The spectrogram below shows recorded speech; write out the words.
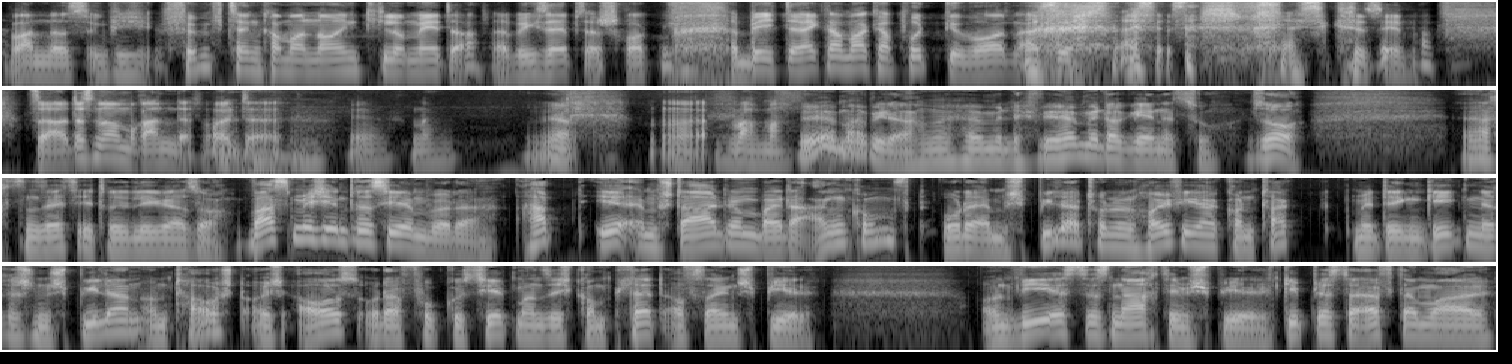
waren das irgendwie 15,9 Kilometer. Da bin ich selbst erschrocken. Da bin ich direkt nochmal kaputt geworden, als ich, als ich, als ich gesehen habe. So, das nur am Rande. Wollte, ja, ne. Ja. Na, mach mal. Ja, immer wieder. Wir hören, mir, wir hören mir doch gerne zu. So. 1860 Drittliga. So. Was mich interessieren würde, habt ihr im Stadion bei der Ankunft oder im Spielertunnel häufiger Kontakt mit den gegnerischen Spielern und tauscht euch aus oder fokussiert man sich komplett auf sein Spiel? Und wie ist es nach dem Spiel? Gibt es da öfter mal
